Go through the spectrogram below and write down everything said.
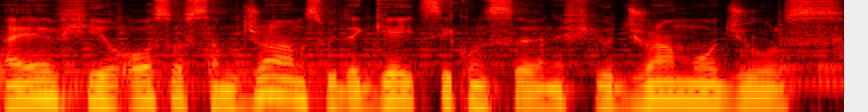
I have here also some drums with a gate sequencer and a few drum modules.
